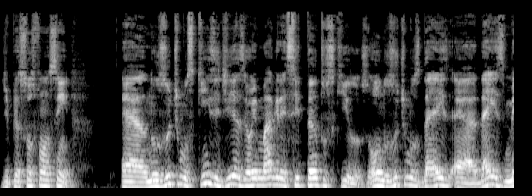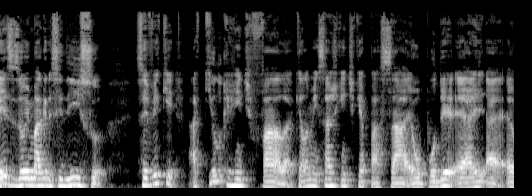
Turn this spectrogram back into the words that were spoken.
de pessoas falando assim, é, nos últimos 15 dias eu emagreci tantos quilos, ou nos últimos 10, é, 10 meses eu emagreci isso. Você vê que aquilo que a gente fala, aquela mensagem que a gente quer passar, é o poder, é, é- é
